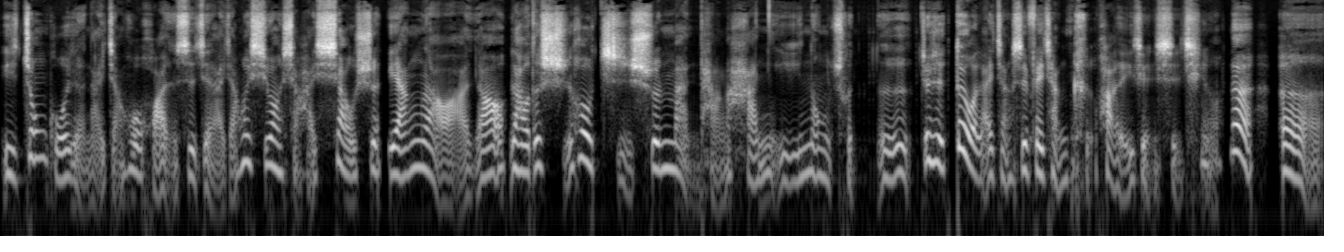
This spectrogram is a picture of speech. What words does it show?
以中国人来讲，或华人世界来讲，会希望小孩孝顺、养老啊，然后老的时候子孙满堂、含饴弄孙。呃，就是对我来讲是非常可怕的一件事情哦。那呃，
